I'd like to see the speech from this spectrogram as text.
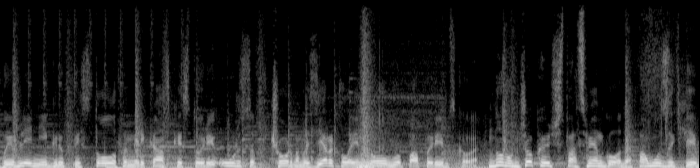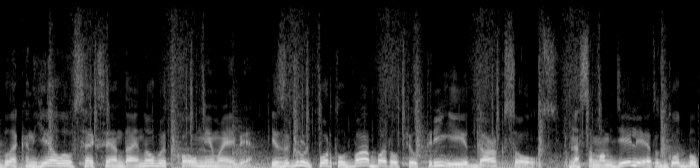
Появление Игры престолов, американской истории ужасов, черного зеркала и нового Папы Римского. Новак Джокович – спортсмен года. По музыке Black and Yellow, Sexy and I Know It, Call Me Maybe. Из игры Portal 2, Battlefield 3 и Dark Souls. На самом деле этот год был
